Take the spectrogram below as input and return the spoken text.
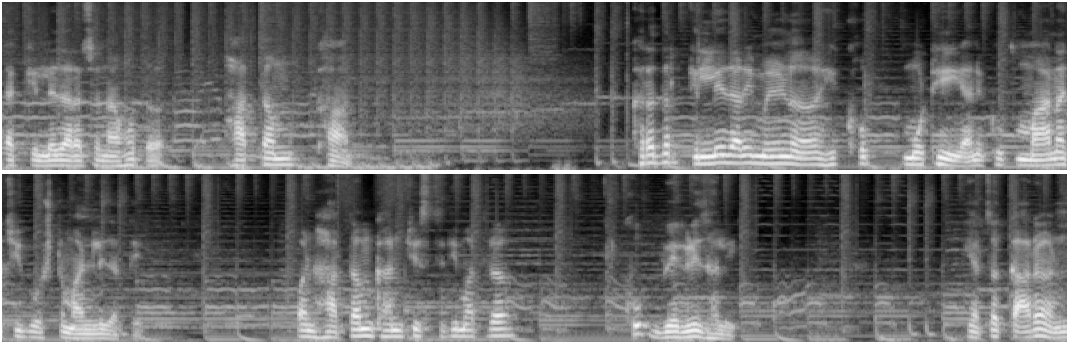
त्या किल्लेदाराचं नाव होतं हातम खान. खरं तर किल्लेदारी मिळणं ही खूप मोठी आणि खूप मानाची गोष्ट मानली जाते. पण हातम खानची स्थिती मात्र खूप वेगळी झाली. याचं कारण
